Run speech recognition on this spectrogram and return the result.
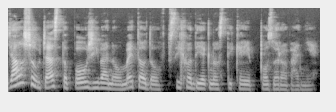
Ďalšou často používanou metódou v psychodiagnostike je pozorovanie.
